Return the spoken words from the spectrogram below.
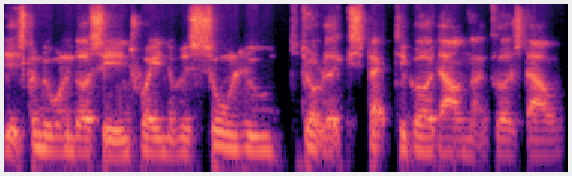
it's going to be one of those seasons where there's someone who you don't really expect to go down that goes down.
